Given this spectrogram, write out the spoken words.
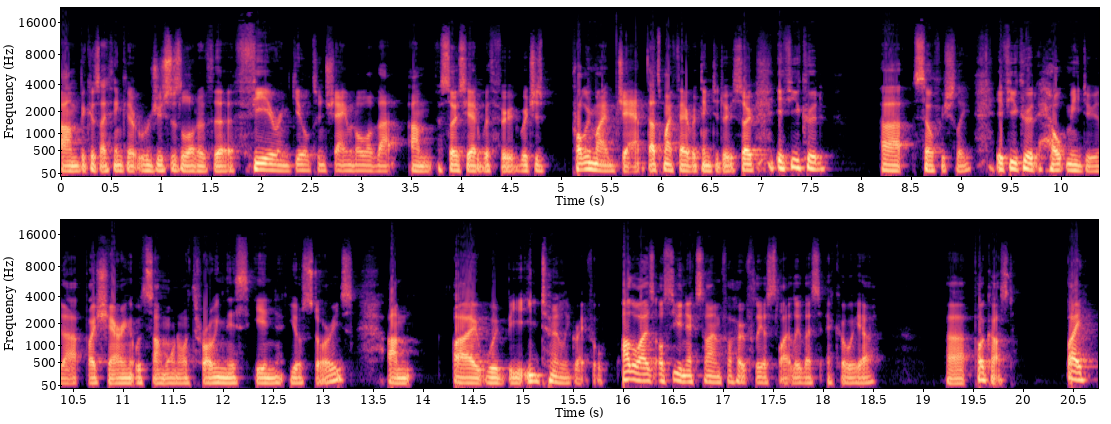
Um, because I think it reduces a lot of the fear and guilt and shame and all of that um, associated with food, which is probably my jam. That's my favorite thing to do. So if you could, uh, selfishly, if you could help me do that by sharing it with someone or throwing this in your stories, um, I would be eternally grateful. Otherwise, I'll see you next time for hopefully a slightly less echoey uh, podcast. Bye.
